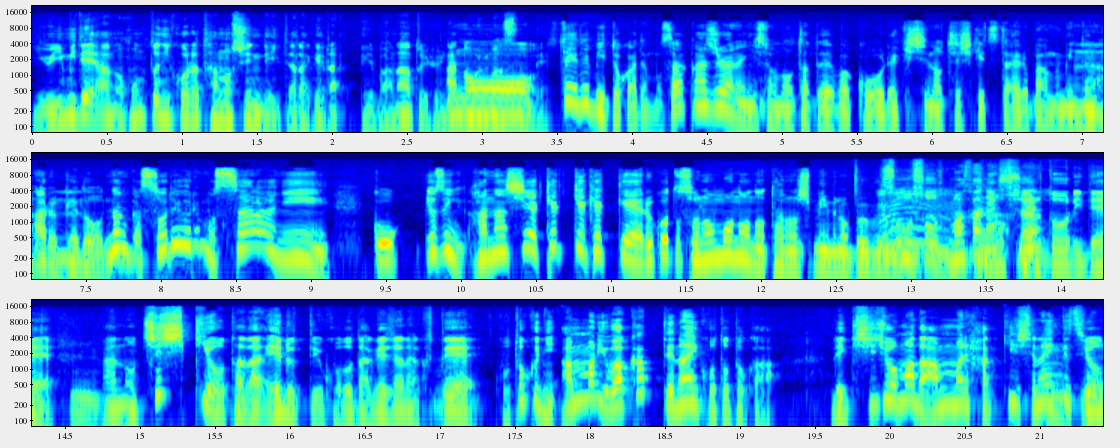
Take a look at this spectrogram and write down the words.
いう意味であの本当にこれは楽しんでいただければなというふうにあ思いますので。のテレビとかでもさカジュアルにその例えばこう歴史の知識伝える番組ってのはあるけど、うん。うんなんかそれよりもさらにこう要するに話やキャッキャキャッキャやることそのものの楽しみの部分そうそうまさにおっしゃる通りで、うん。あの知識をただ得るっていうことだけじゃなくて、こう特にあんまり分かってないこととか歴史上まだあんまりはっきりしてないんですよっ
